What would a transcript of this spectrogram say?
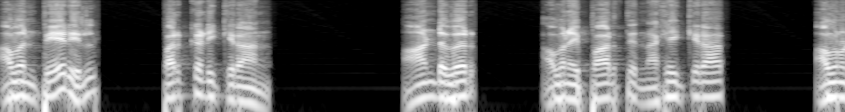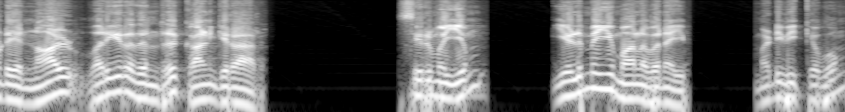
அவன் பேரில் பற்கடிக்கிறான். ஆண்டவர் அவனை பார்த்து நகைக்கிறார். அவனுடைய நாள் வருகிறதென்று காண்கிறார். சிறுமையும் எளிமையுமானவனை மடிவிக்கவும்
